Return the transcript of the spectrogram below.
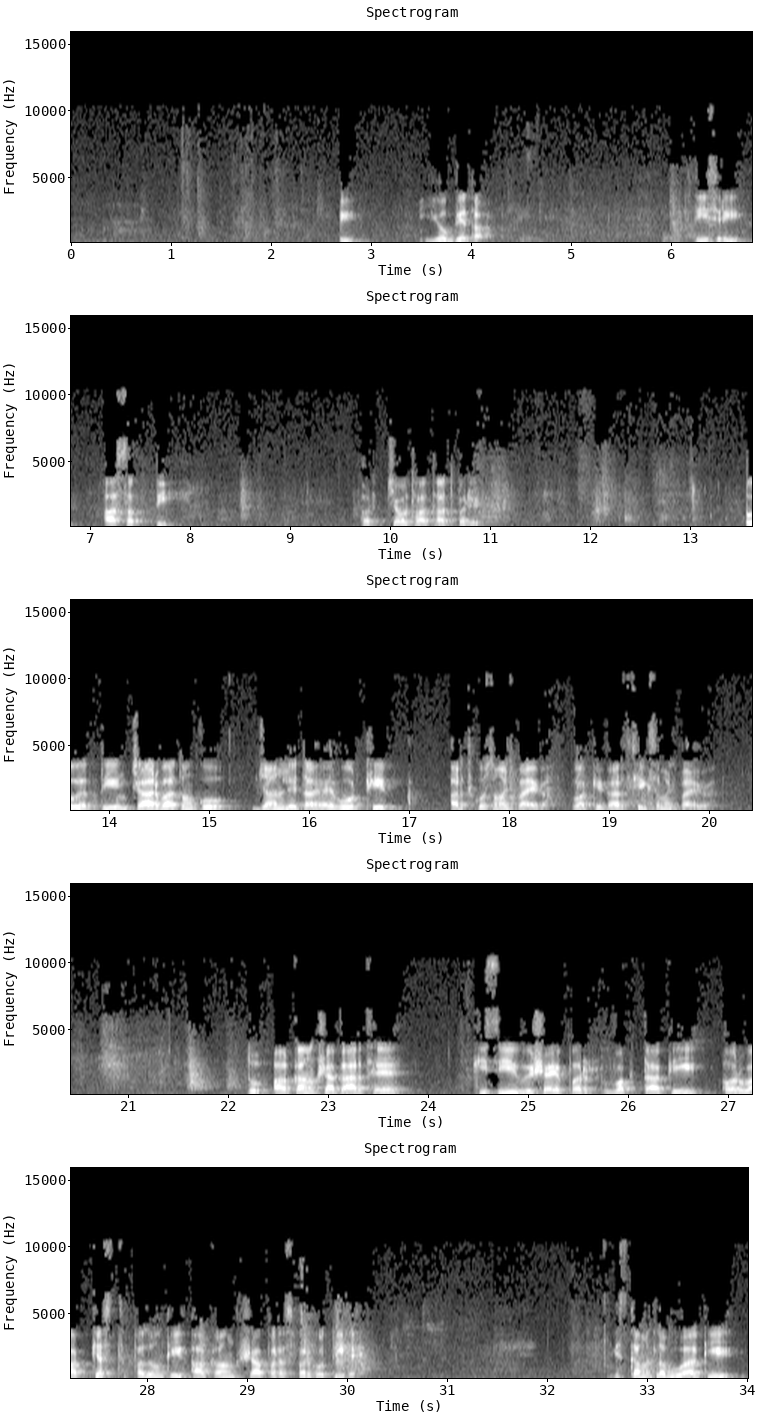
योग्यता। तीसरी, आसक्ति। और चौथा, तात्पर्य। जो व्यक्ति इन चार बातों को जान लेता है, वो ठीक अर्थ को समझ पाएगा। वाक्य का अर्थ ठीक समझ पाएगा। तो आकांक्षा का अर्थ है, किसी विषय पर वक्ता की और वाक्यस्थ पदों की आकांक्षा परस्पर होती है। इसका मतलब हुआ कि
